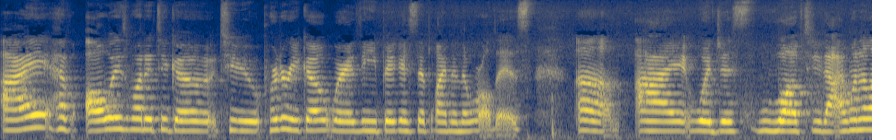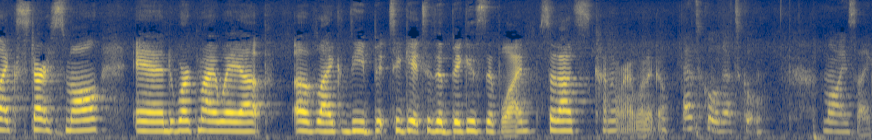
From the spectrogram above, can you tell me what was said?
I have always wanted to go to Puerto Rico, where the biggest zip line in the world is. Um, I would just love to do that. I want to like start small and work my way up of like the to get to the biggest zip line. So that's kind of where I want to go. That's cool, that's cool. I'm always like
